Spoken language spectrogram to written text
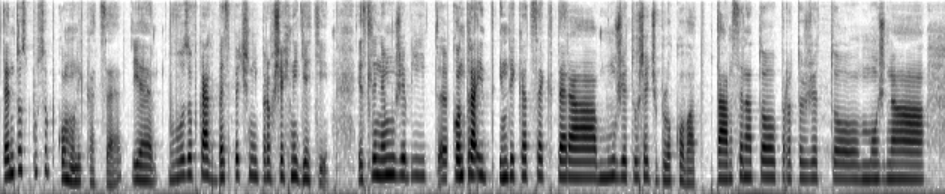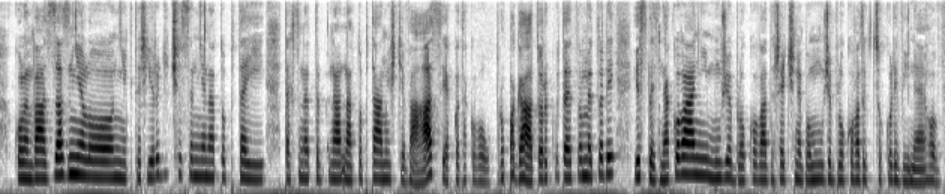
tento způsob komunikace je v vozovkách bezpečný pro všechny děti. Jestli nemůže být eh, kontraindikace, která může tu řeč blokovat. Ptám se na to, protože to možná kolem vás zaznělo, někteří rodiče se mě na to ptají, tak se na, te, na, na to ptám ještě vás, jako takovou propagátorku této metody, jestli znakování může blokovat řeč nebo může blokovat cokoliv jiného v,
